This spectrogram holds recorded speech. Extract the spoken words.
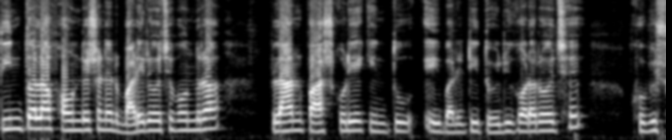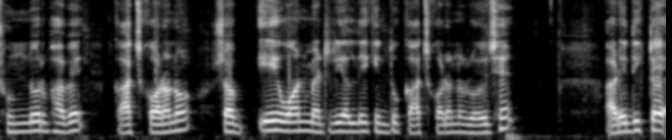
তিনতলা ফাউন্ডেশনের বাড়ি রয়েছে বন্ধুরা। প্ল্যান পাস করিয়ে কিন্তু এই বাড়িটি তৈরি করা রয়েছে। খুবই সুন্দরভাবে কাজ করানো, সব এ ওয়ান ম্যাটেরিয়াল দিয়ে কিন্তু কাজ করানো রয়েছে। আর এদিকটায়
